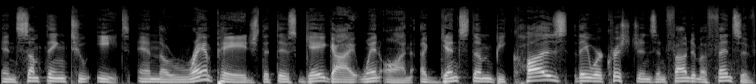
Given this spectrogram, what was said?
and something to eat. And the rampage that this gay guy went on against them because they were Christians and found him offensive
